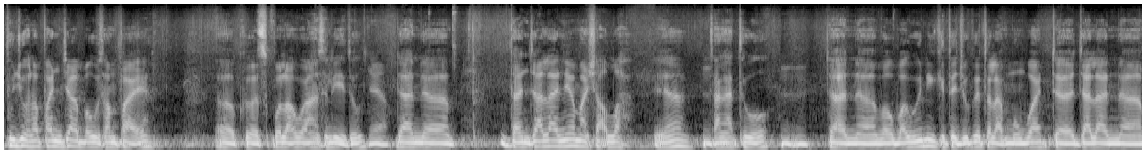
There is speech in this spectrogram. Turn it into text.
7-8 jam baru sampai ya, uh, ke sekolah orang asli itu yeah. dan uh, dan jalannya masya Allah ya hmm. sangat teruk hmm. dan uh, baru-baru ini kita juga telah membuat uh, jalan uh,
